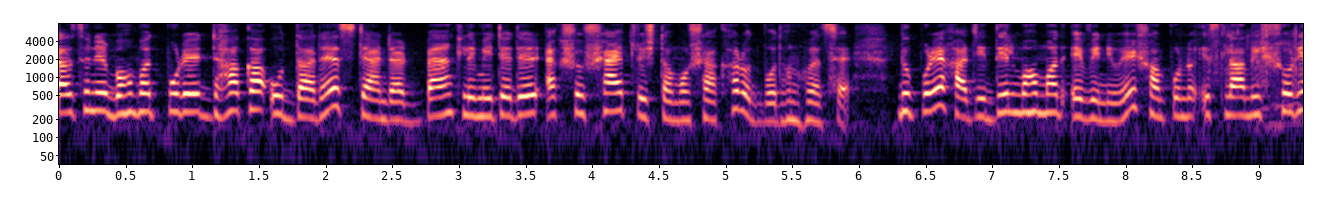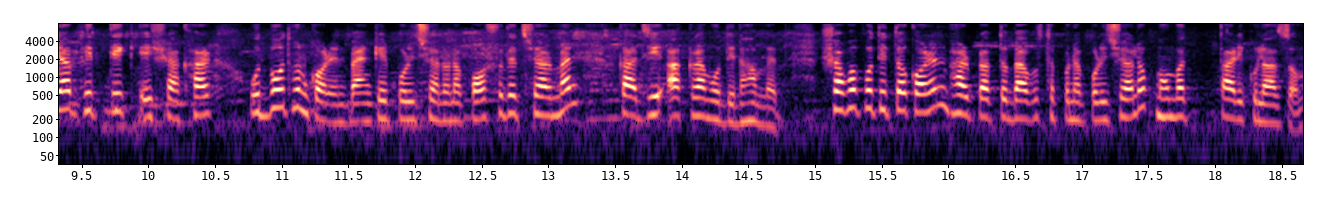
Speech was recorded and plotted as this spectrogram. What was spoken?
রাজধানীর মোহাম্মদপুরের ঢাকা উদ্যানে স্ট্যান্ডার্ড ব্যাংক লিমিটেডের একশো সাঁত্রিশতম শাখার উদ্বোধন হয়েছে। দুপুরে হাজি দিল মোহাম্মদ এভিনিউয়ে সম্পূর্ণ ইসলামী শরিয়া ভিত্তিক এই শাখার উদ্বোধন করেন ব্যাংকের পরিচালনা পর্ষদের চেয়ারম্যান কাজী আকরাম উদ্দিন আহমেদ। সভাপতিত্ব করেন ভারপ্রাপ্ত ব্যবস্থাপনা পরিচালক মোহাম্মদ তারিকুল আজম।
